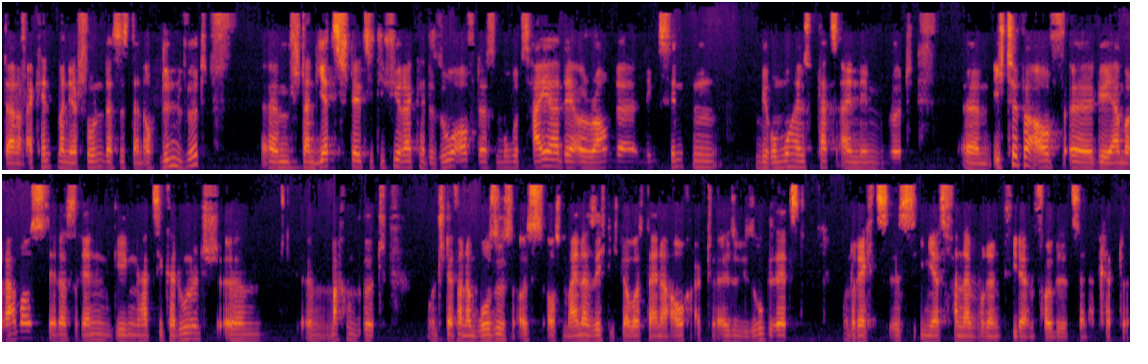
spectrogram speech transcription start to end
daran erkennt man ja schon, dass es dann auch dünn wird. Ähm, Stand jetzt stellt sich die Viererkette so auf, dass Moritz Heyer, der Allrounder, links hinten Miro Moheims Platz einnehmen wird. Ähm, ich tippe auf äh, Guillermo Ramos, der das Rennen gegen Hatzi Kadunic ähm, äh, machen wird. Und Stefan Ambrosius aus, aus meiner Sicht, ich glaube aus deiner auch, aktuell sowieso gesetzt. Und rechts ist Inias van der Brent wieder im Vollbesitz seiner Kräfte.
